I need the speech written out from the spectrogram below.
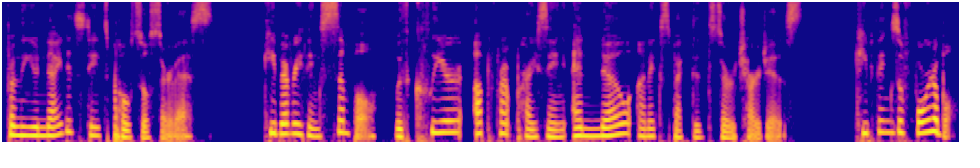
from the United States Postal Service. Keep everything simple with clear, upfront pricing and no unexpected surcharges. Keep things affordable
